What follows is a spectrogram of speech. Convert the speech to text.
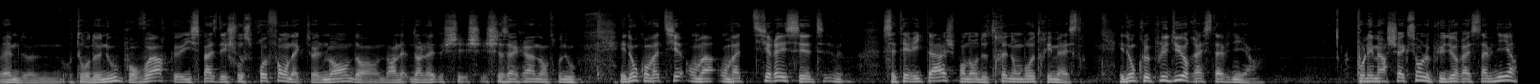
même autour de nous, pour voir qu'il se passe des choses profondes actuellement dans, chez, chacun d'entre nous. Et donc on va, tirer, on va, on va tirer cet héritage pendant de très nombreux trimestres. Et donc le plus dur reste à venir. Pour les marchés actions, le plus dur reste à venir.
